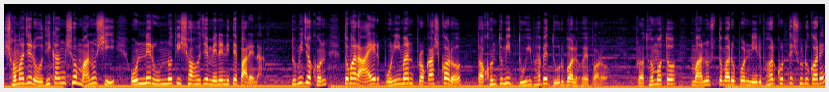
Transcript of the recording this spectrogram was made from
সমাজের অধিকাংশ মানুষই অন্যের উন্নতি সহজে মেনে নিতে পারে না। তুমি যখন তোমার আয়ের পরিমাণ প্রকাশ করো, তখন তুমি দুইভাবে দুর্বল হয়ে পড়ো। প্রথমত, মানুষ তোমার উপর নির্ভর করতে শুরু করে,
